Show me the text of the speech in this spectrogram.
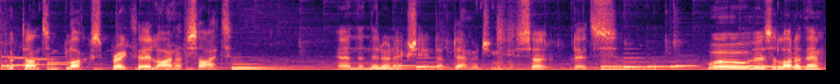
put down some blocks, break their line of sight, and then they don't actually end up damaging you. So let's. Whoa! There's a lot of them.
